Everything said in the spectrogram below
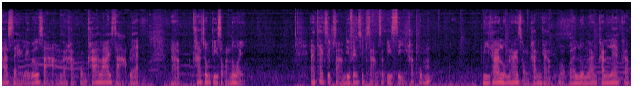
ถ้าแสงเลเวล3นะครับผมค่าไล่3แล้วนะครับค่าโจมตี 2 หน่วย attack 13 defense 13 speed 4ครับผมมีท่ารวมร่าง2ขั้นครับบอกว่ารวมร่างขั้นแรกครับ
